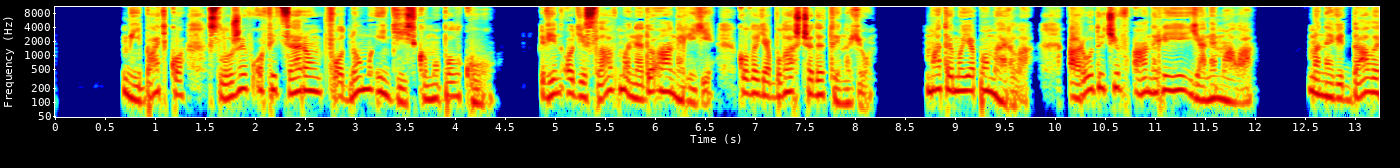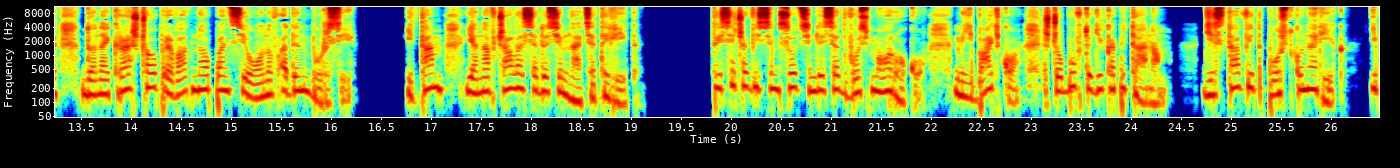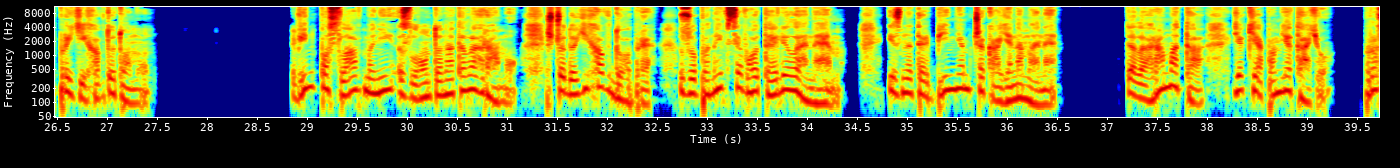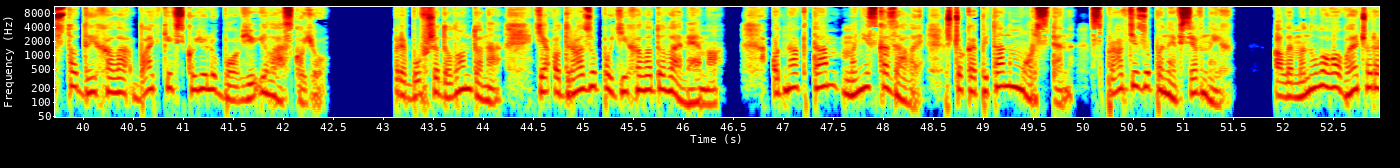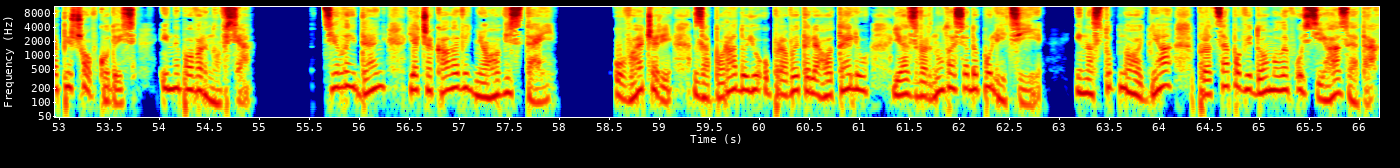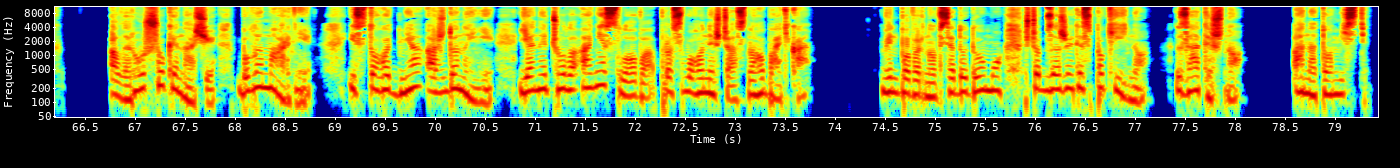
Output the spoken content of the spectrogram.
Мій батько служив офіцером в одному індійському полку. Він одіслав мене до Англії, коли я була ще дитиною. Мати моя померла, а родичів Англії я не мала. Мене віддали до найкращого приватного пансіону в Единбурзі, і там я навчалася до 17 літ. 1878 року мій батько, що був тоді капітаном, дістав відпустку на рік і приїхав додому. Він послав мені з Лондона телеграму, що доїхав добре, зупинився в готелі Ленгем і з нетерпінням чекає на мене. Телеграма та, як я пам'ятаю, просто дихала батьківською любов'ю і ласкою. Прибувши до Лондона, я одразу поїхала до Ленгема, однак там мені сказали, що капітан Морстен справді зупинився в них, але минулого вечора пішов кудись і не повернувся. Цілий день я чекала від нього вістей. Увечері, за порадою управителя готелю, я звернулася до поліції, і наступного дня про це повідомили в усіх газетах. Але розшуки наші були марні, і з того дня аж до нині я не чула ані слова про свого нещасного батька. Він повернувся додому, щоб зажити спокійно, затишно, а натомість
